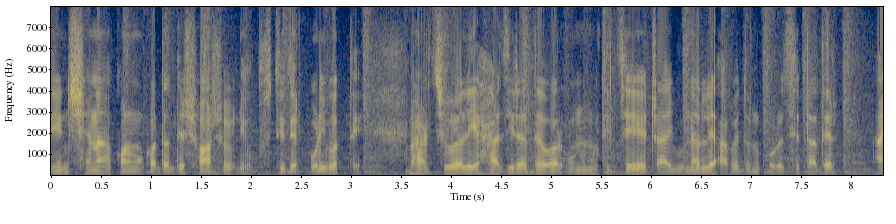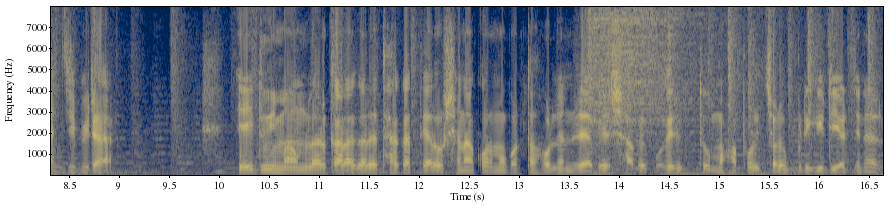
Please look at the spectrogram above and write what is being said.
দিন সেনা কর্মকর্তাদের সরাসরি উপস্থিতের পরিবর্তে ভার্চুয়ালি হাজিরা দেওয়ার অনুমতি চেয়ে ট্রাইব্যুনালে আবেদন করেছে তাদের আইনজীবীরা। এই দুই মামলার কারাগারে থাকা তেরো সেনা কর্মকর্তা হলেন র্যাবের সাবেক অতিরিক্ত মহাপরিচালক brigadier general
